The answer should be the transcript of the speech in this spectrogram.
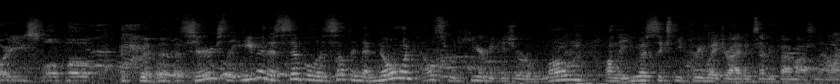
Are you slowpoke? Seriously, even as simple as something that no one else would hear because you're alone on the US 60 freeway driving 75 miles an hour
